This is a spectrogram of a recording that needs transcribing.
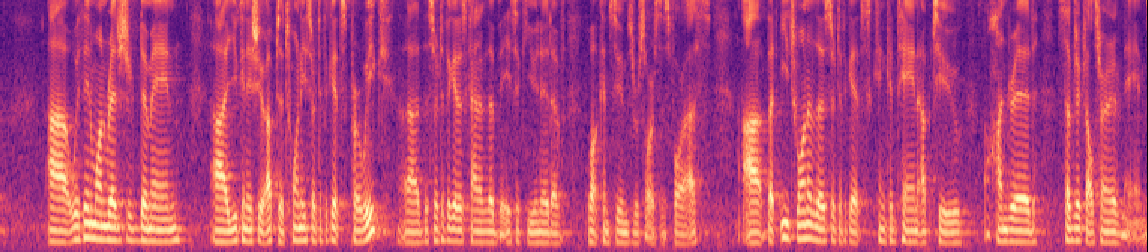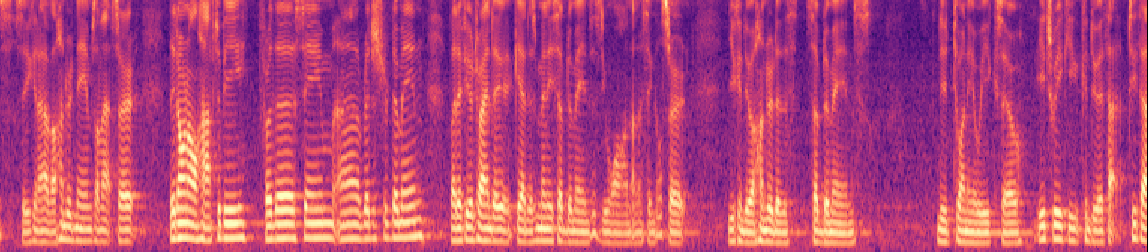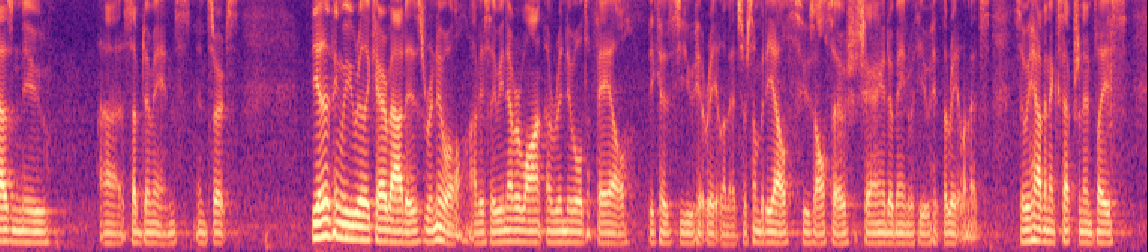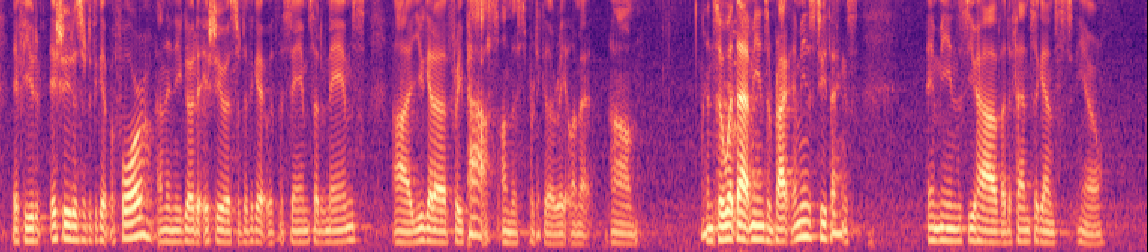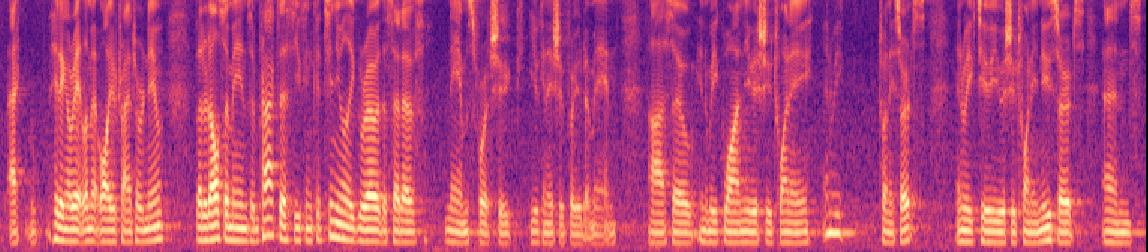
uh, within one registered domain, uh, you can issue up to 20 certificates per week. Uh, the certificate is kind of the basic unit of what consumes resources for us. Uh, but each one of those certificates can contain up to 100 subject alternative names. So you can have 100 names on that cert, they don't all have to be for the same uh, registered domain, but if you're trying to get as many subdomains as you want on a single cert, you can do 100 of the subdomains, do 20 a week. So each week you can do 2,000 new uh, subdomains in certs. The other thing we really care about is renewal. Obviously, we never want a renewal to fail because you hit rate limits or somebody else who's also sharing a domain with you hit the rate limits. So we have an exception in place if you'd issued a certificate before and then you go to issue a certificate with the same set of names, uh, you get a free pass on this particular rate limit. Um, and so what that means in practice, it means two things. It means you have a defense against, you know, hitting a rate limit while you're trying to renew, but it also means in practice you can continually grow the set of names for which you, you can issue for your domain. Uh, so in week one you issue 20, in week 20 certs. In week two, you issue 20 new certs and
